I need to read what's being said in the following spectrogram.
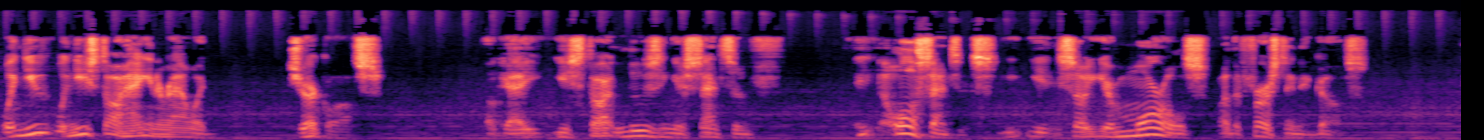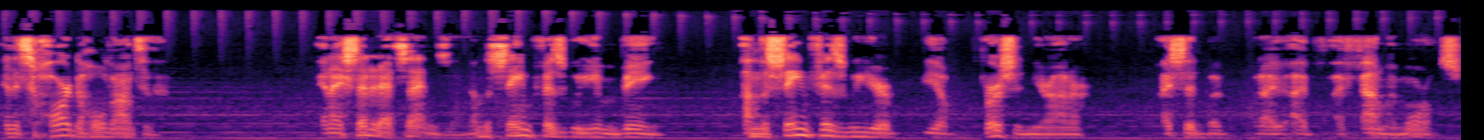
When you when you start hanging around with jerk offs, okay, you start losing your sense of all senses. You, so your morals are the first thing that goes, and it's hard to hold on to them. And I said it at sentencing. I'm the same physical human being. I'm the same physical you know, person, Your Honor. I said, but but I I've, I found my morals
